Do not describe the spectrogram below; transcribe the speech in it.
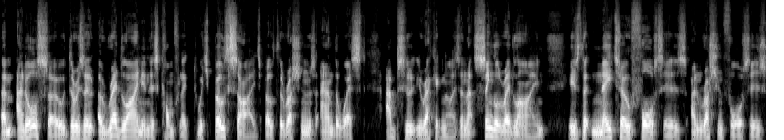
um, and also there is a, a red line in this conflict which both sides, both the Russians and the West, absolutely recognise, and that single red line is that NATO forces and Russian forces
